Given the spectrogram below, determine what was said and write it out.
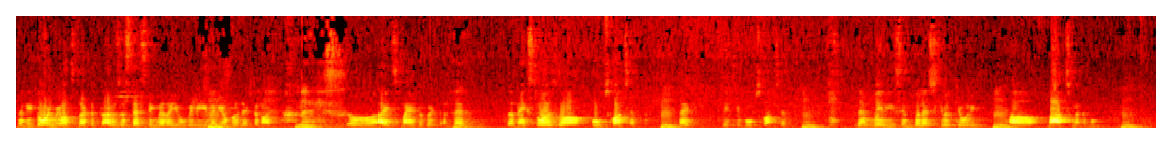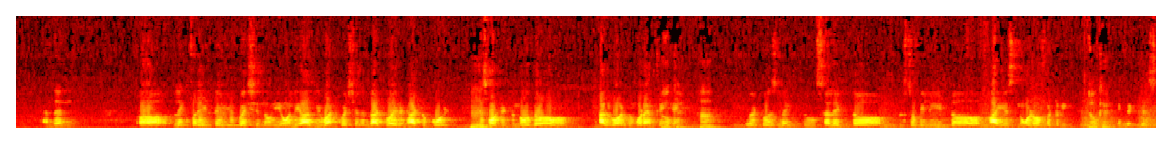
Then he told me also that I was just testing whether you believe in your project or not. Nice. So I smiled a bit. And then the next was concept, Hmm. like basically OOPS concept. Hmm. Then very simple SQL query, Hmm. uh, max minimum. And then, uh, like for interview question, no, he only asked me one question, and that too I didn't have to code. Just wanted to know the algorithm, what I'm thinking. Okay. Huh. So it was like to select the, just to delete the highest node of a tree Okay. in the list.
